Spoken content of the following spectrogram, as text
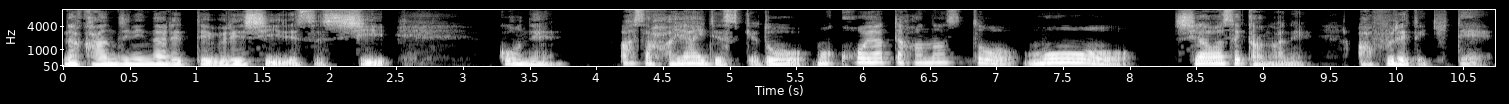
な感じになれて嬉しいですし、こうね、朝早いですけど、もうこうやって話すと、もう幸せ感がね、溢れてきて、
